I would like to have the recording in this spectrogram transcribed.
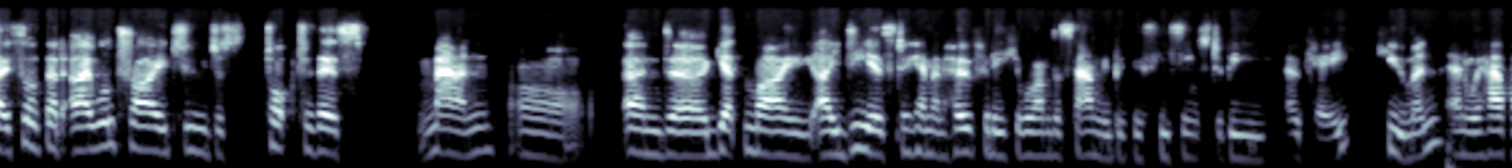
I thought that I will try to just talk to this man uh, and uh, get my ideas to him, and hopefully he will understand me because he seems to be okay, human, and we have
